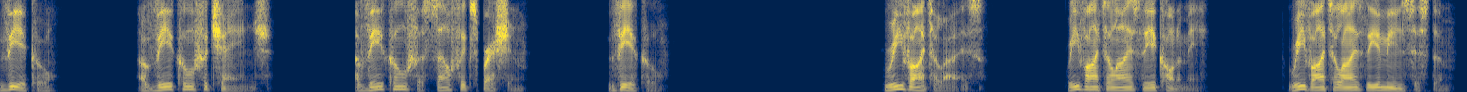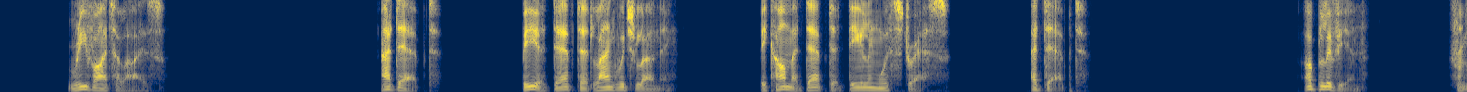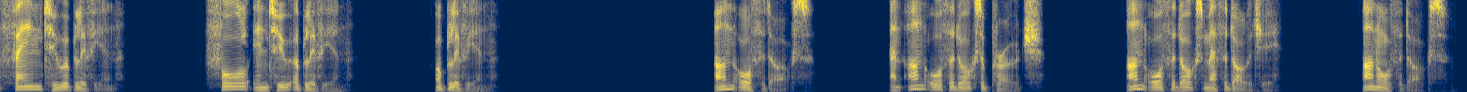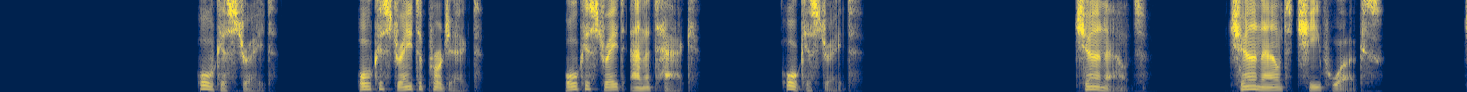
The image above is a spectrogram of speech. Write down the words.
Vehicle. A vehicle for change. A vehicle for self-expression. Vehicle. Revitalize. Revitalize the economy. Revitalize the immune system. Revitalize. Adept. Be adept at language learning. Become adept at dealing with stress. Adept. Oblivion. From fame to oblivion. Fall into oblivion. Oblivion. Unorthodox. An unorthodox approach. Unorthodox methodology. Unorthodox. Orchestrate. Orchestrate a project. Orchestrate an attack. Orchestrate. Churn out. Churn out cheap works.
